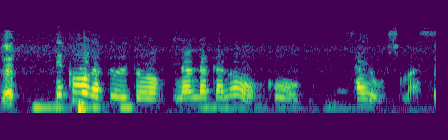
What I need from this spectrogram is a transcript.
で、雲が来ると何らかのこう作用をします。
